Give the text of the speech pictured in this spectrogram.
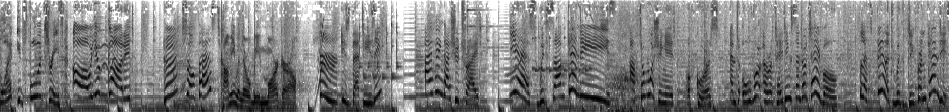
What? It's full of treats. Oh, you got it. Huh? So fast? Call me when there will be more, girl. Hmm, is that easy? Try it. Yes, with some candies! After washing it, of course, and over a rotating center table. Let's fill it with different candies.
